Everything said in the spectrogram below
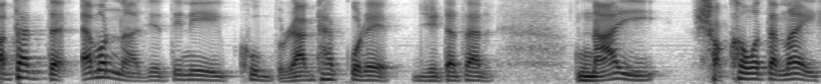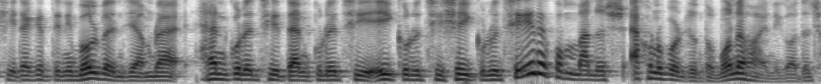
অর্থাৎ এমন না যে তিনি খুব রাগঢাক করে, যেটা তার নাই সক্ষমতা নাই, সেটাকে তিনি বলবেন যে আমরা হ্যান করেছি, ত্যান করেছি, এই করেছি, সেই করেছি, এরকম মানুষ এখনও পর্যন্ত মনে হয়নি গত ছ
